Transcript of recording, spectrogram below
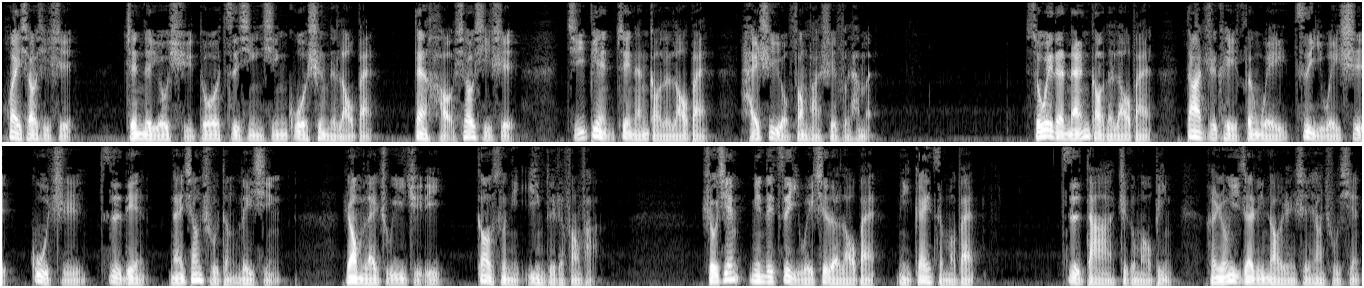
坏消息是，真的有许多自信心过剩的老板；但好消息是，即便最难搞的老板。还是有方法说服他们。所谓的难搞的老板，大致可以分为自以为是、固执、自恋、难相处等类型。让我们来逐一举例，告诉你应对的方法。首先，面对自以为是的老板，你该怎么办？自大这个毛病很容易在领导人身上出现，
